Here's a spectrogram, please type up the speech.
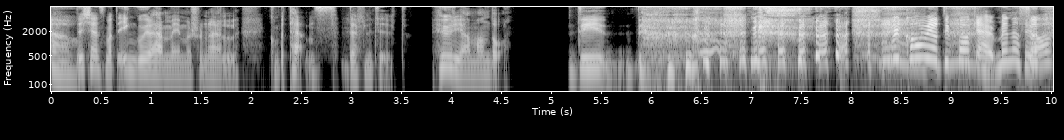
Oh. Det känns som att det ingår i det här med emotionell kompetens. Definitivt. Hur gör man då? Det... nu kommer jag tillbaka här. Men alltså, ja.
